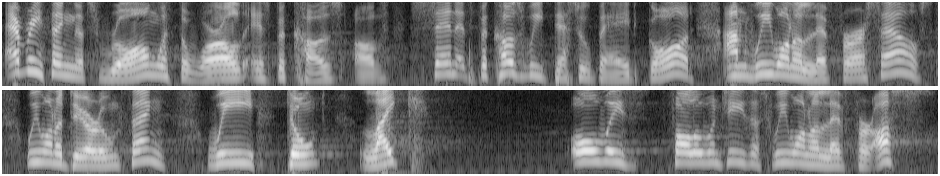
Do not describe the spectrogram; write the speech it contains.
Everything that's wrong with the world is because of sin. It's because we disobeyed God and we want to live for ourselves. We want to do our own thing. We don't like always following Jesus. We want to live for us.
